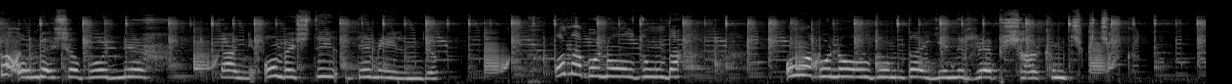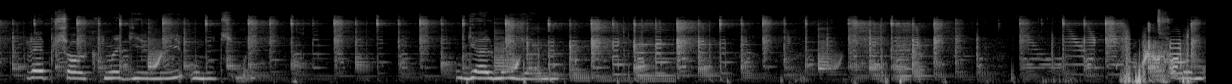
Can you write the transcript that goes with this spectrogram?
da 15 abone yani 15 de demeyelim diyor. 10 abone olduğumda 10 abone olduğumda yeni rap şarkım çıkacak. Rap şarkına girmeyi unutmayın. Gelmeyi yani. Tamam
